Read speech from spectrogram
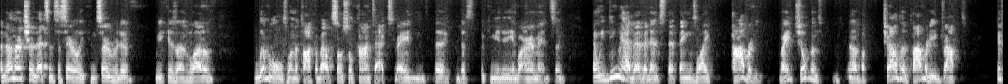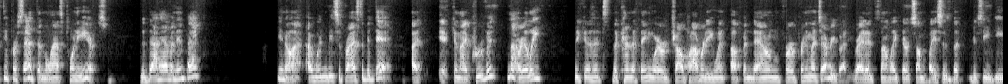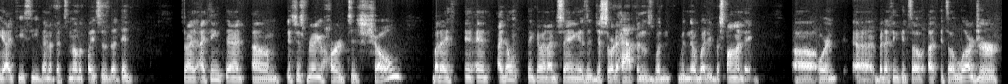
and I'm not sure that's necessarily conservative because a lot of liberals want to talk about social context, right? And the, the, the community environments. And, and we do have evidence that things like poverty, right? Children's uh, childhood poverty dropped 50% in the last 20 years. Did that have an impact? You know, I, I wouldn't be surprised if it did. I, it, can I prove it? Not really, because it's the kind of thing where child poverty went up and down for pretty much everybody, right? It's not like there are some places that received EITC benefits and other places that didn't. So I, I think that um, it's just very hard to show. But I and I don't think what I'm saying is it just sort of happens when with nobody responding, uh, or uh, but I think it's a, a it's a larger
